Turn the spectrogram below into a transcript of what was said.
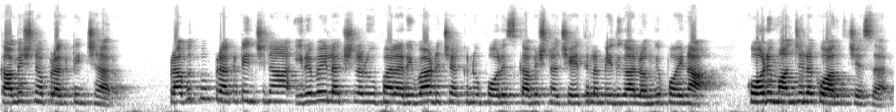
కమిషనర్ ప్రకటించారు. ప్రభుత్వం ప్రకటించిన ఇరవై లక్షల రూపాయల రివార్డు చెక్ను పోలీస్ కమిషనర్ చేతుల మీదుగా లొంగిపోయిన కోడి మంజులకు అందజేశారు.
